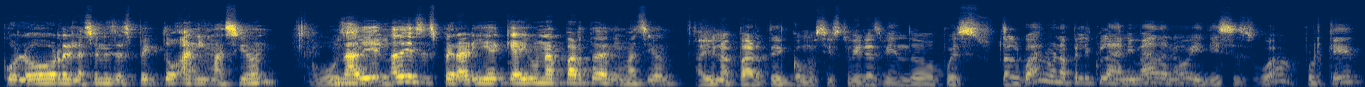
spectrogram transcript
color, relaciones de aspecto, animación. Uh, nadie, sí. nadie se esperaría que hay una parte de animación. Hay una parte como si estuvieras viendo, pues, tal cual, una película animada, ¿no? Y dices, wow, ¿por qué?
